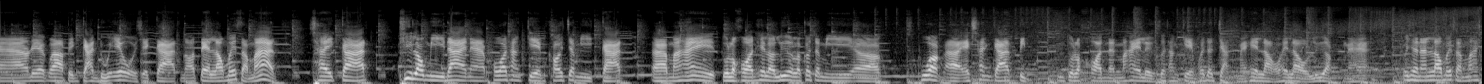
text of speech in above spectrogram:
นะ เรียกว่าเป็นการดูเอลใช้การ์ดเนาะแต่เราไม่สามารถใช้การ์ดที่เรามีได้นะ เพราะว่าทางเกมเขาจะมีการ์ดมาให้ตัวละครให้เราเลือกแล้วก็จะมีพวกแอคชั่นการ์ดติดตัวละครนั้นมาให้เลยคือทางเกมเขาจะจัดมาให้เราให้เราเลือกนะฮะเพราะฉะนั้นเราไม่สามารถ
